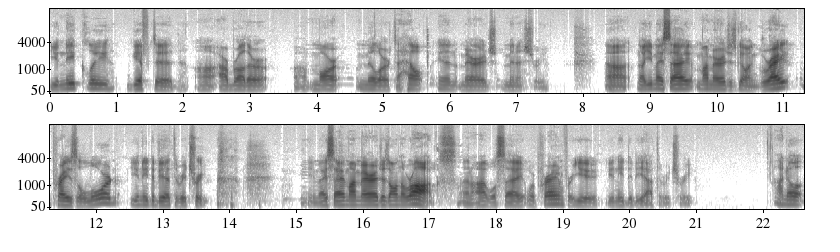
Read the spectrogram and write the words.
uniquely gifted uh, our brother uh, Mark Miller to help in marriage ministry. Uh, now, you may say, My marriage is going great. Praise the Lord. You need to be at the retreat. you may say, My marriage is on the rocks. And I will say, We're praying for you. You need to be at the retreat. I know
